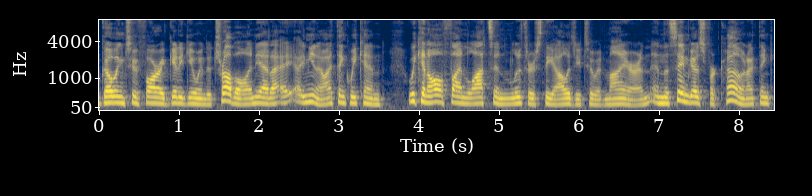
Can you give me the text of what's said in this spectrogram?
going too far and getting you into trouble. And yet, I, I you know I think we can we can all find lots in Luther's theology to admire. And and the same goes for Cone. I think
